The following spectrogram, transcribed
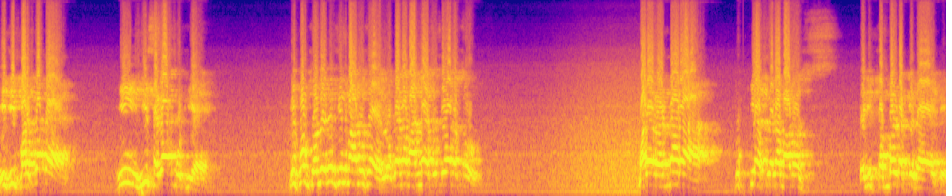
ही जी बरकत आहे ही ही सगळ्यात मोठी आहे. मी खूप संवेदनशील माणूस आहे लोकांना मान्य असो किंवा नसतो. मला रडणारा दुःखी असलेला माणूस त्याची शंभर टक्के दया येते.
